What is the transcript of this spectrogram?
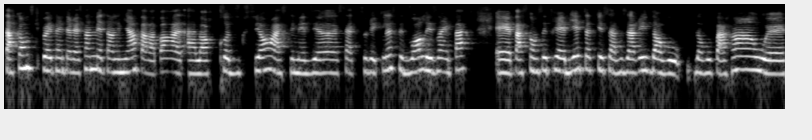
Par contre, ce qui peut être intéressant de mettre en lumière par rapport à, leur production, à ces médias satiriques-là, c'est de voir les impacts. Euh, parce qu'on sait très bien, peut-être que ça vous arrive dans vos, dans vos parents ou euh,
